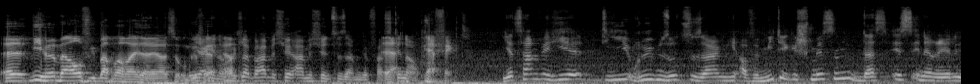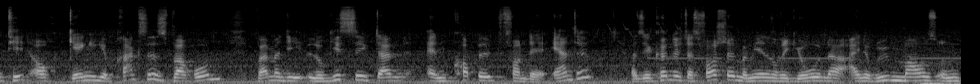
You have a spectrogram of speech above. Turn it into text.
Äh, wie hören wir auf? Wie machen wir weiter? Ja, so ungefähr. ja, genau. Ich glaube, haben wir schön, haben wir schön zusammengefasst. Ja, genau. Perfekt. Jetzt haben wir hier die Rüben sozusagen auf die Miete geschmissen. Das ist in der Realität auch gängige Praxis. Warum? Weil man die Logistik dann entkoppelt von der Ernte. Also ihr könnt euch das vorstellen, bei mir in der Region da eine Rübenmaus und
